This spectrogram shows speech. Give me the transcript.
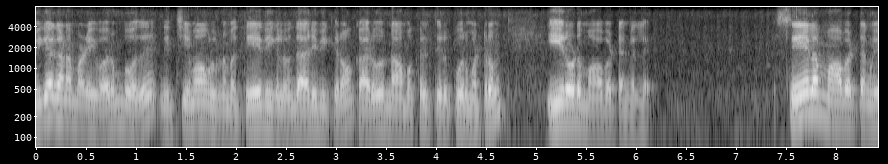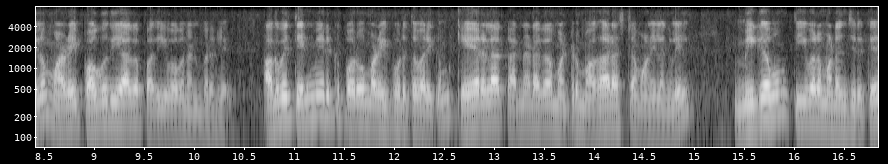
மிக கனமழை வரும்போது நிச்சயமாக உங்களுக்கு நம்ம தேதிகள் வந்து அறிவிக்கிறோம். கரூர் நாமக்கல் திருப்பூர் மற்றும் ஈரோடு மாவட்டங்களில். சேலம் மாவட்டங்களிலும் மழை பகுதியாக பதிவாகும் நண்பர்களே. ஆகவே தென்மேற்கு பருவமழை பொறுத்த வரைக்கும் கேரளா கர்நாடகா மற்றும் மகாராஷ்டிரா மாநிலங்களில் மிகவும் தீவிரம் அடைஞ்சிருக்கு.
